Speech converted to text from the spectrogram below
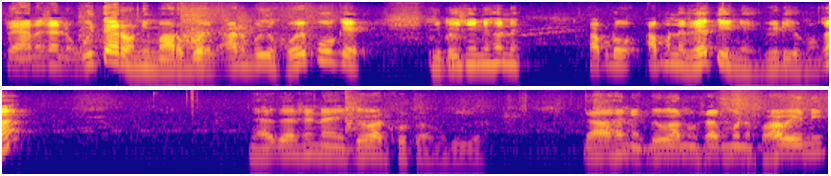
તો આને છે ને ઉતારો નહીં મારો બોલ આને બધું હોય કે, એ પછી ને છે ને આપણો આપણને લેતી નહીં વિડીયોમાં કા? ને અત્યારે છે ને અહીં ગવાર ખોટવા મળી ગયો. આ છે ને ગવારનું શાક મને ભાવે નહીં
